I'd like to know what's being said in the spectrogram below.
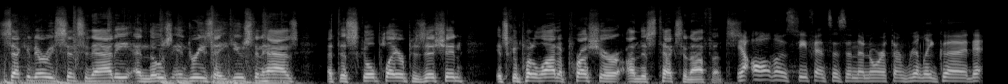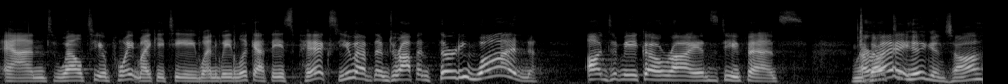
secondary Cincinnati and those injuries that Houston has at the skill player position, it's going to put a lot of pressure on this Texan offense. Yeah, all those defenses in the North are really good. And, well, to your point, Mikey T, when we look at these picks, you have them dropping 31 on DeMeco Ryans' defense. Without All right. Tee Higgins, huh?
